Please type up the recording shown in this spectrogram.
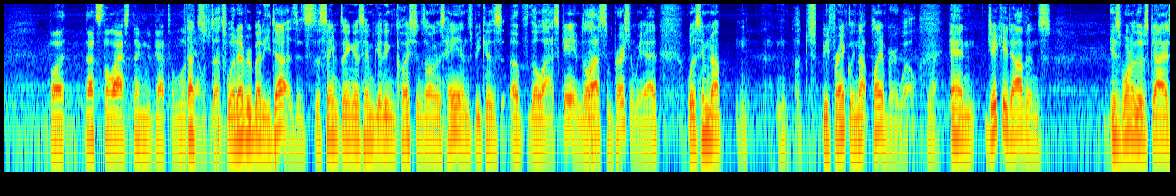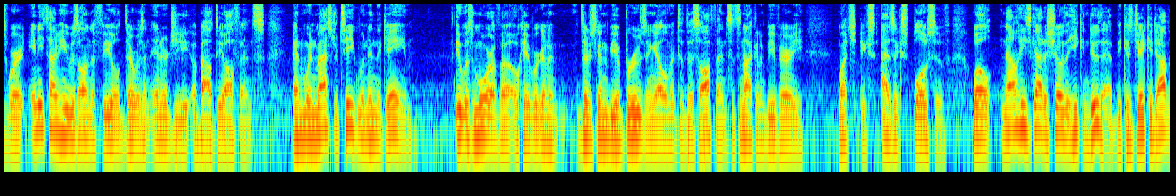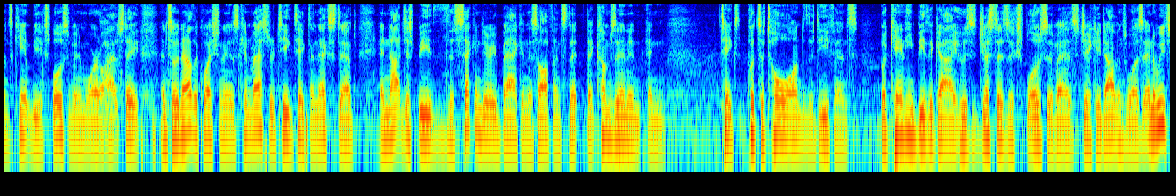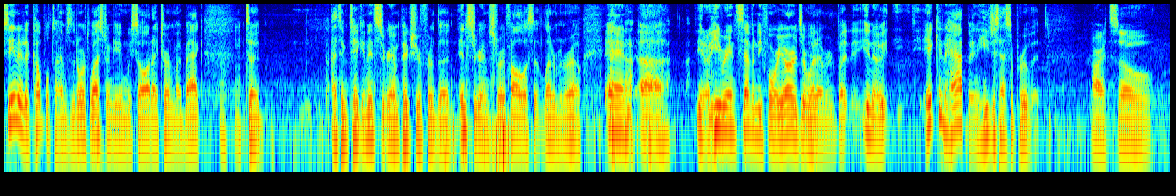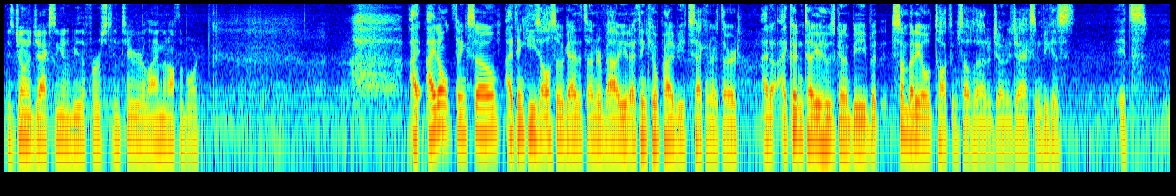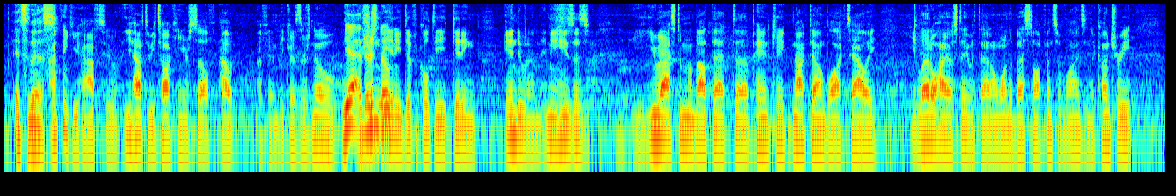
but that's the last thing we've got to look That's at. that's what everybody does. It's the same thing as him getting questions on his hands because of the last game. The last impression we had was him not, just be frankly, not playing very well. Yeah. And J.K. Dobbins is one of those guys where anytime he was on the field, there was an energy about the offense. And when Master Teague went in the game, it was more of a okay, we're gonna there's gonna be a bruising element to this offense. It's not gonna be very much ex- as explosive. Well, now he's got to show that he can do that because J.K. Dobbins can't be explosive anymore at Ohio State. And so now the question is, can Master Teague take the next step and not just be the secondary back in this offense that, that comes in and, and takes puts a toll onto the defense, but can he be the guy who's just as explosive as J.K. Dobbins was? And we've seen it a couple times. The Northwestern game, we saw it. I turned my back to I think take an Instagram picture for the Instagram story. Follow us at Lettermen Row, and uh, you know he ran 74 yards or whatever. But you know it, it can happen. He just has to prove it. All right, so is Jonah Jackson going to be the first interior lineman off the board? I, I don't think so. I think he's also a guy that's undervalued. I think he'll probably be second or third. I, don't, I couldn't tell you who's going to be, but somebody will talk themselves out of Jonah Jackson because it's it's this. I think you have to. You have to be talking yourself out of him because there's no. Yeah, there there's shouldn't no- be any difficulty getting into him. I mean, he's as. You asked him about that uh, pancake knockdown block tally. He led Ohio State with that on one of the best offensive lines in the country.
